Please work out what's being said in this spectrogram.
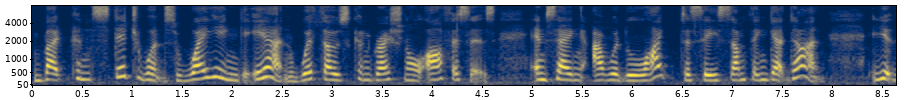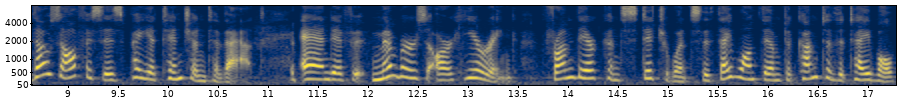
but constituents weighing in with those congressional offices and saying, I would like to see something get done. You, those offices pay attention to that. and if members are hearing from their constituents that they want them to come to the table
